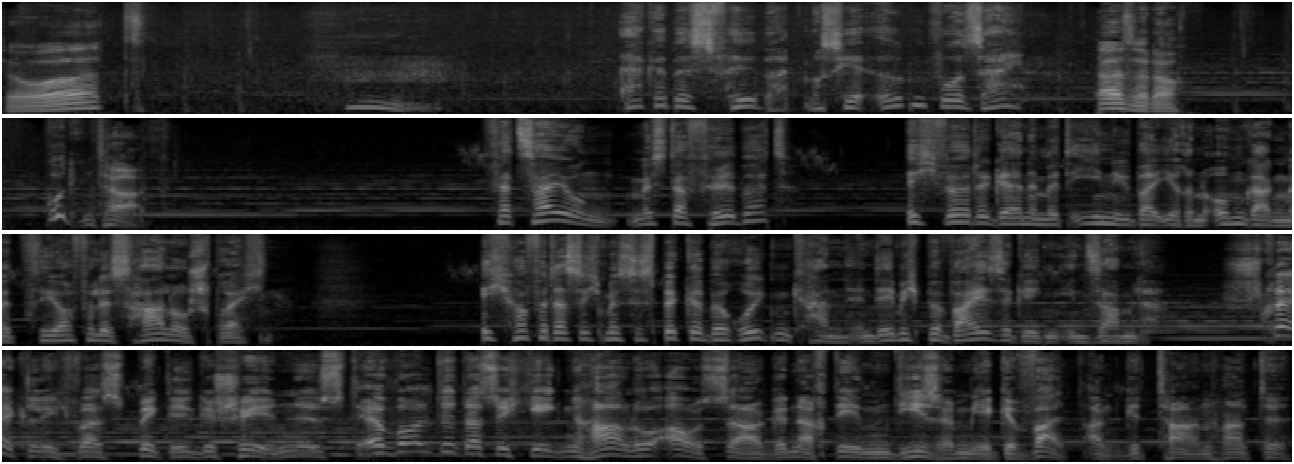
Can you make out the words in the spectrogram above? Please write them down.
Dort. Agabus Filbert muss hier irgendwo sein. Da ist er doch. Guten Tag. Verzeihung, Mr. Filbert? Ich würde gerne mit Ihnen über Ihren Umgang mit Theophilus Harlow sprechen. Ich hoffe, dass ich Mrs. Bickle beruhigen kann, indem ich Beweise gegen ihn sammle. Schrecklich, was Bickle geschehen ist. Er wollte, dass ich gegen Harlow aussage, nachdem dieser mir Gewalt angetan hatte.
